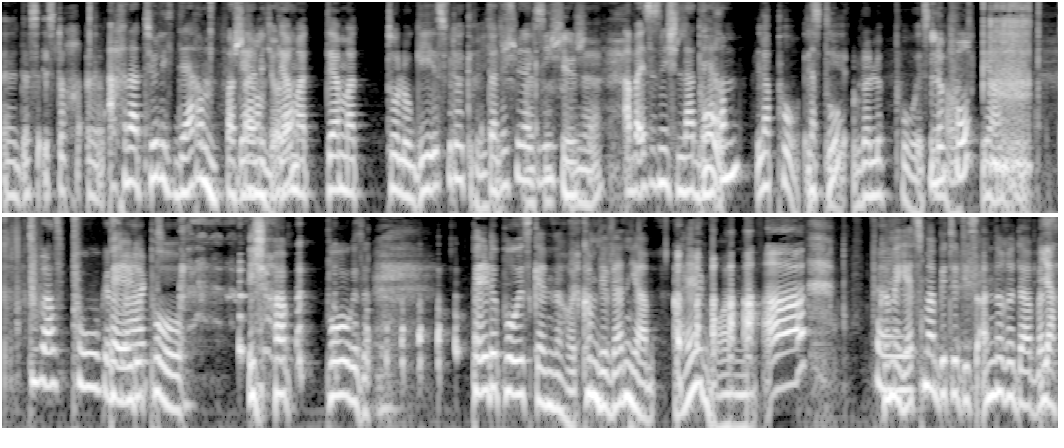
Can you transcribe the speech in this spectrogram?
äh das ist doch... Äh, Ach, natürlich Derm wahrscheinlich, Derm, oder? Dermat Dermatologie ist wieder griechisch. Das ist wieder griechisch. Schon, ne? Aber ist es nicht La Derm? La Peau ist La die. Oder Le Peau ist die Le Peau? Ja. Du hast Po gesagt. Pelle de Peau. Ich habe Po gesagt. Peldepo ist Gänsehaut. Komm, wir werden ja albern. Können wir jetzt mal bitte dieses andere da, was, ja,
